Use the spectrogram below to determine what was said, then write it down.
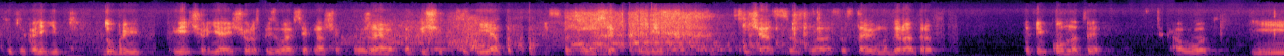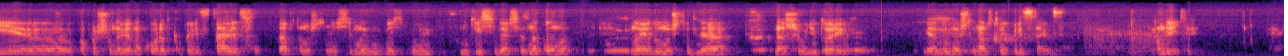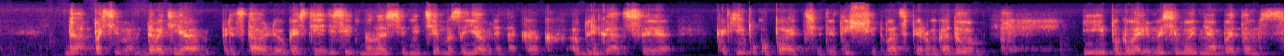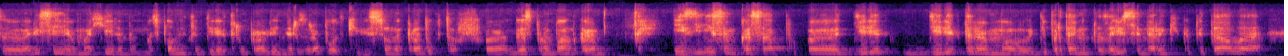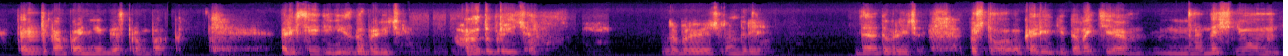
Собственно, коллеги, добрый вечер. Я еще раз призываю всех наших уважаемых подписчиков и клиентов подписываться на всех, кто есть сейчас в составе модераторов этой комнаты. Вот. И э, попрошу, наверное, коротко представиться, да, потому что не все мы внутри себя все знакомы, но я думаю, что для нашей аудитории, я думаю, что нам стоит представиться. Андрей? Да, спасибо. Давайте я представлю гостей. Действительно, у нас сегодня тема заявлена как облигации, какие покупать в 2021 году. И поговорим мы сегодня об этом с Алексеем Махериным, исполнительным директором управления разработки инвестиционных продуктов э, «Газпромбанка», и с Денисом Касап, э, директором э, департамента зависимости на рынке капитала, также компании «Газпромбанк». Алексей, Денис, добрый вечер. А, добрый вечер. Добрый вечер, Андрей. Да, добрый вечер. Ну что, коллеги, давайте начнем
